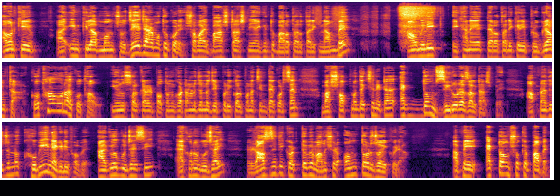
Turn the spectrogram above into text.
এমনকি ইনকিলাব মঞ্চ যে যার মতো করে সবাই বাস টাস নিয়ে কিন্তু বারো তেরো তারিখ নামবে। আওয়ামী লীগ এখানে তেরো তারিখের এই প্রোগ্রামটা কোথাও না কোথাও ইউনুস সরকারের পতন ঘটানোর জন্য যে পরিকল্পনা চিন্তা করছেন বা স্বপ্ন দেখছেন, এটা একদম জিরো রেজাল্ট আসবে। আপনাদের জন্য খুবই নেগেটিভ হবে। আগেও বুঝাইছি, এখনও বুঝাই। রাজনীতি করতে হবে মানুষের অন্তর জয় কইরা। আপনি একটা অংশকে পাবেন,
